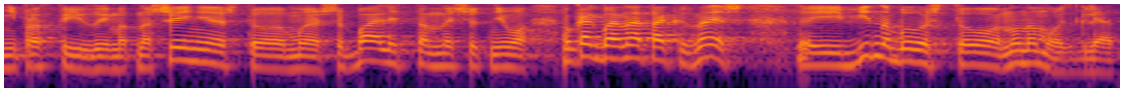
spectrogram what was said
непростые взаимоотношения, что мы ошибались там насчет него. Ну, как бы она так, знаешь, и видно было, что, ну, на мой взгляд,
